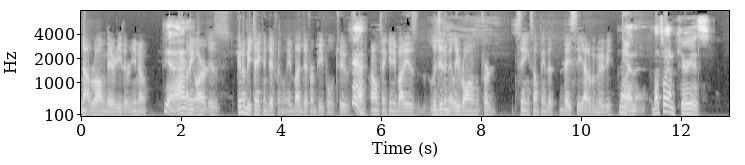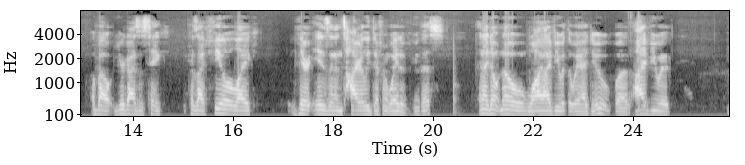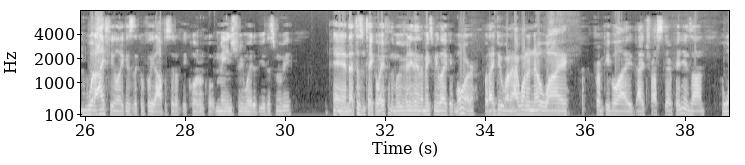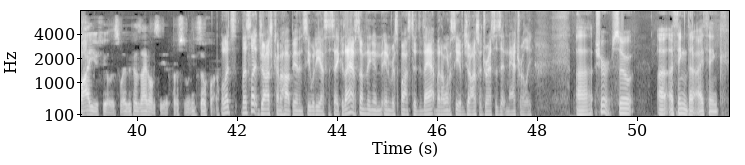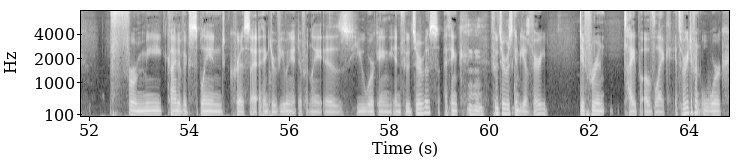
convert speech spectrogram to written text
not wrong there either. You know, Yeah. I, I think art is going to be taken differently by different people too. So Yeah. I don't think anybody is legitimately wrong for seeing something that they see out of a movie. No, and that's why I'm curious about your guys' take because I feel like there is an entirely different way to view this. And I don't know why I view it the way I do, but I view it what I feel like is the complete opposite of the quote unquote mainstream way to view this movie. And that doesn't take away from the movie. If anything, that makes me like it more. But I do want to, I want to know why, from people I, I trust their opinions on, why you feel this way because I don't see it personally so far. well let's let's let josh kind of hop in and see what he has to say because i have something in, in response to that but i want to see if josh addresses it naturally Uh, sure. So, uh, a thing that I think for me kind of explained, Chris, I, I think you're viewing it differently, is you working in food service. I think food service can be a very different type of like, it's a very different work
